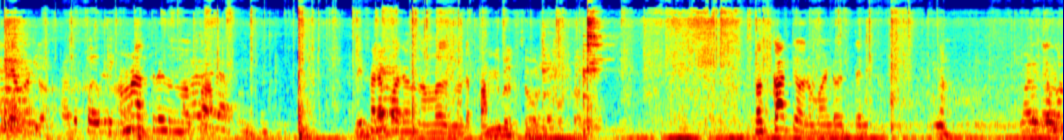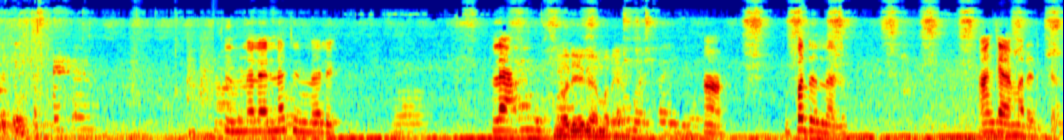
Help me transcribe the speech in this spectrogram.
ഇതേ വേണ്ടോ? അത് നമ്മൾ അത്രയും തിന്നോപ്പാ ബീഫനെ പോലെ നമ്മൾ പൊക്കാൻ വെക്കാത്ത പോലും വേണ്ട ഒരുത്തന്. തിന്നൽ തന്നെ തിന്നൽ. അല്ലേ? ആ. ഇപ്പൊ തിന്നൽ. ഞാൻ ക്യാമറ എടുക്കാം.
